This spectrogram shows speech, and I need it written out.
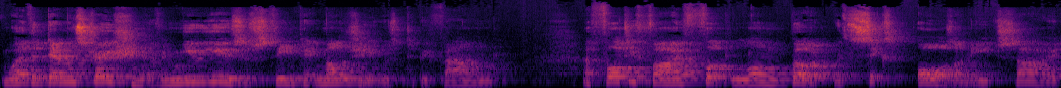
where the demonstration of a new use of steam technology was to be found. A 45 foot long boat with six oars on each side.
